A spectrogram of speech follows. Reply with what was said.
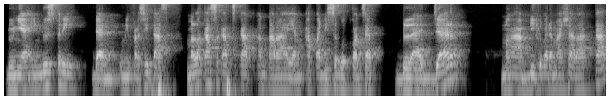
dunia industri dan universitas melekas sekat-sekat antara yang apa disebut konsep belajar, mengabdi kepada masyarakat,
